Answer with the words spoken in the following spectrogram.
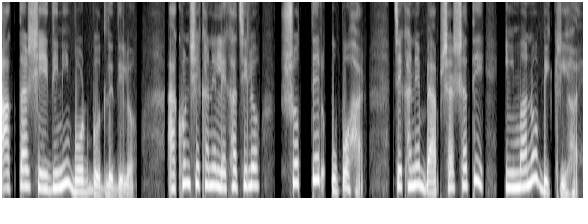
আক্তার সেই দিনই বোর্ড বদলে দিল। এখন সেখানে লেখা ছিল, সত্যের উপহার যেখানে ব্যবসার সাথে ইমানও বিক্রি হয়।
